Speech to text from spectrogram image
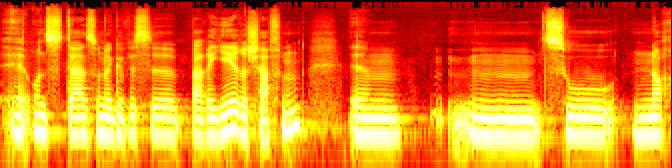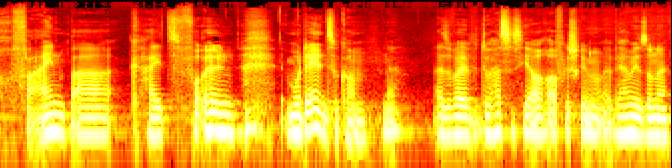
äh, uns da so eine gewisse Barriere schaffen, ähm, zu noch vereinbarkeitsvollen Modellen zu kommen. Ne? Also weil du hast es hier auch aufgeschrieben, wir haben hier so eine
